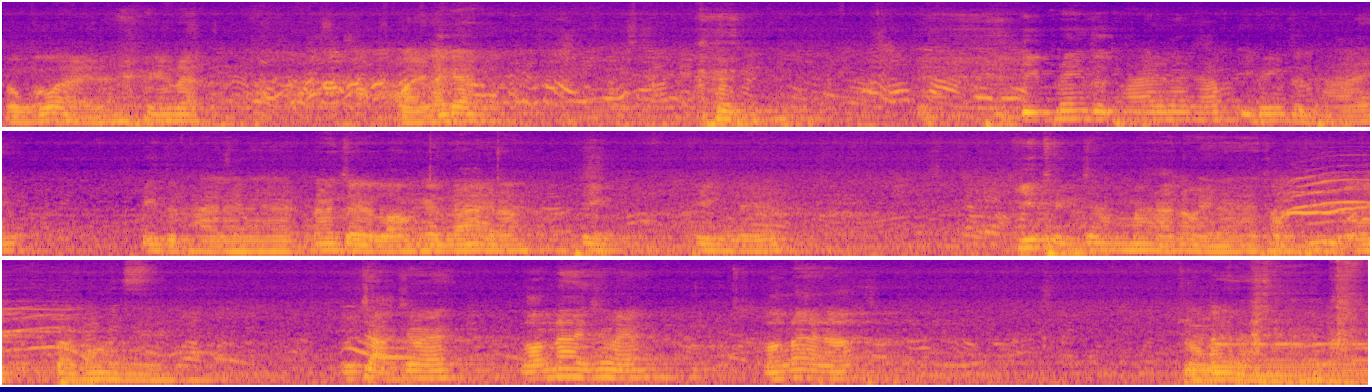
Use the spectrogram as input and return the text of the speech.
ผมก็ใหม่นะงั้นแหละใหม่แล้วกัน อีกเพลงสุดท้ายนะครับ อีกเพลงสุดท้าย เพลงสุดท้ายแล้วนะฮะ น่าจะร้องกันได้นะเพลง เพลงเลยคิดถึงจังมาหาหน่อยนะฮะของพี่โอ๊ตปราโมงไงรู้จักใช่ไหมร้องได้ใช่ไหมร้องได้นะร้องได้นะ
